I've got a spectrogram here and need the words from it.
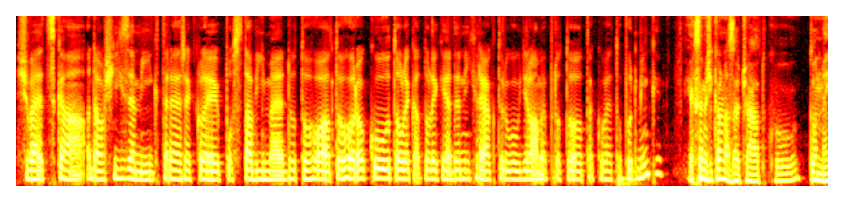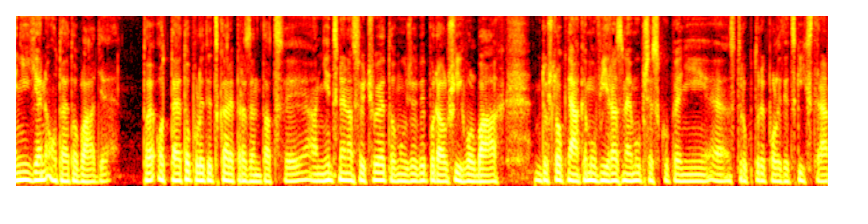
Švédska a dalších zemí, které řekly, postavíme do toho a toho roku tolik a tolik jaderných reaktorů, uděláme proto takovéto podmínky? Jak jsem říkal na začátku, to není jen o této vládě. To je o této politické reprezentaci a nic nenasvědčuje tomu, že by po dalších volbách došlo k nějakému výraznému přeskupení eh, struktury politických stran.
